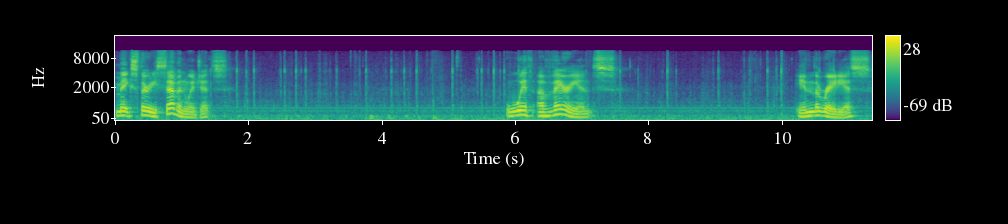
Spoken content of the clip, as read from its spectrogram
makes 37 widgets with a variance in the radius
